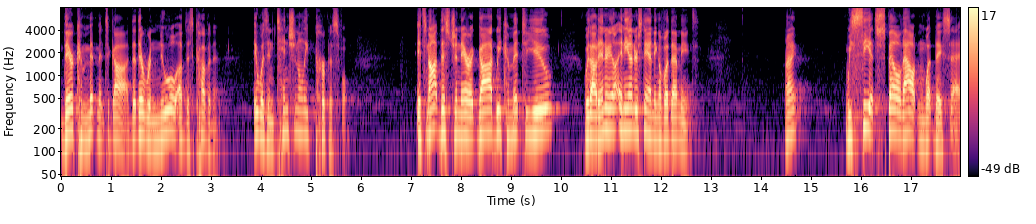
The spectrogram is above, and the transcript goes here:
their commitment to God, that their renewal of this covenant, it was intentionally purposeful. It's not this generic God, we commit to you without any, any understanding of what that means. Right? We see it spelled out in what they say.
